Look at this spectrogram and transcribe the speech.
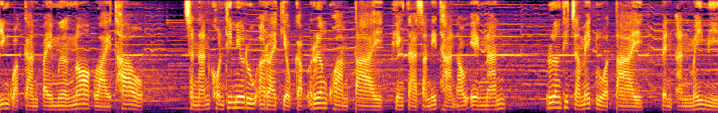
ยิ่งกว่าการไปเมืองนอกหลายเท่า ฉะนั้นคนที่ไม่รู้อะไรเกี่ยวกับเรื่องความตาย เพียงแต่สันนิษฐานเอาเองนั้น เรื่องที่จะไม่กลัวตายเป็นอันไม่มี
